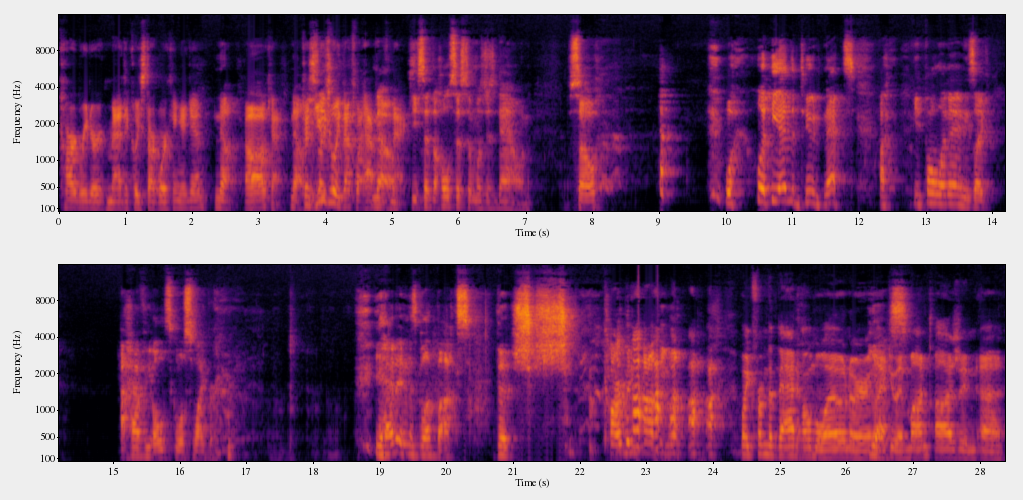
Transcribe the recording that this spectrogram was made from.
card reader magically start working again? no, Oh, okay. No, because he's like- usually that's what happens no. next. He said the whole system was just down. So what what he had to do next? I, he pulling in. He's like, I have the old school swiper. he had it in his glove box. The carbon copy one. like from the bad Home Alone, or like the montage in uh,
